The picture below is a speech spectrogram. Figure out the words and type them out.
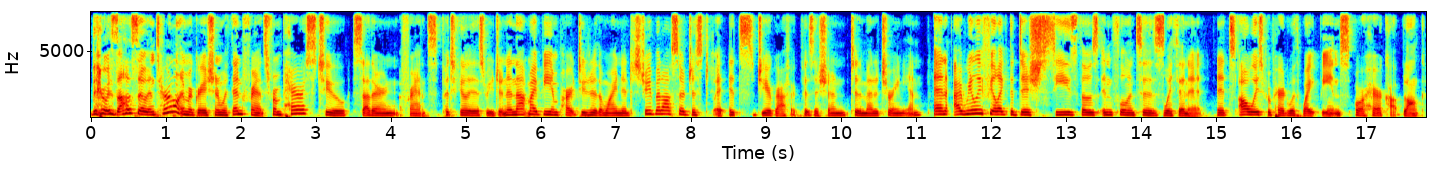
There was also internal immigration within France from Paris to southern France, particularly this region. And that might be in part due to the wine industry, but also just its geographic position to the Mediterranean. And I really feel like the dish sees those influences within it. It's always prepared with white beans or haricot blanc.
